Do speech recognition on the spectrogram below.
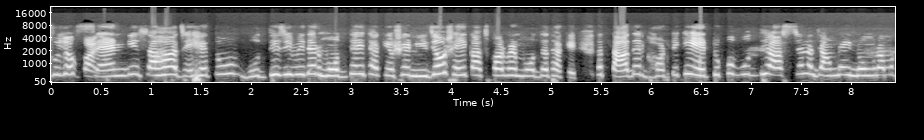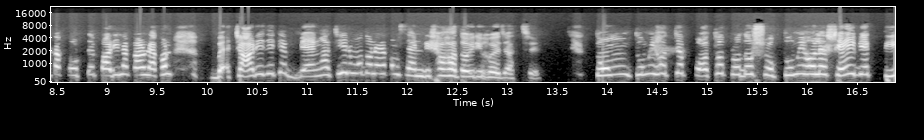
সুযোগ পায়। স্যান্ডি সাহা যেহেতু বুদ্ধিজীবীদের মধ্যেই থাকে সে নিজেও সেই কাজকর্মের মধ্যে থাকে। তা তাদের ঘর থেকে এটুকু বুদ্ধি আসছে না যে আমরা এই নোংরামোটা করতে পারি না? কারণ এখন চারিদিকে ব্যাঙাচির মতন এরকম স্যান্ডি সাহা তৈরি হয়ে যাচ্ছে। তোম হচ্ছে পথ প্রদর্শক তুমি হলে সেই ব্যক্তি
